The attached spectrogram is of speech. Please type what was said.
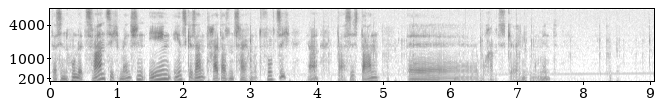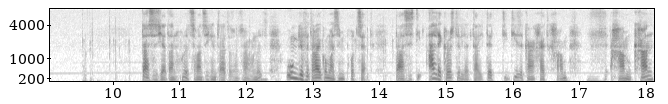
das sind 120 Menschen in insgesamt 3250, ja, das ist dann, äh, wo habe ich das gerechnet, Moment, das ist ja dann 120 in 3200, ungefähr 3,7 Prozent. Das ist die allergrößte Letalität, die diese Krankheit haben, haben kann,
